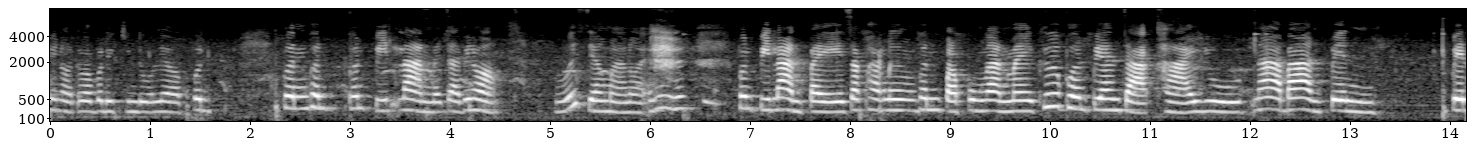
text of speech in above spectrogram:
พี่น้องแต่ว่าบ่ได้กินโดนแล้วเพิ่นเพิ่นเพิ่นเพิ่นปิดร้านแม่จ้าพี่น้อง อุ้ยเสียงมาหน่อย เพิ่นปิดร้านไปสักพักหนึ่งเพิ่นปรับปรุงร้านใหม่คือเพิ่นเปลี่ยนจากขายอยู่หน้าบ้านเป็นเป็น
